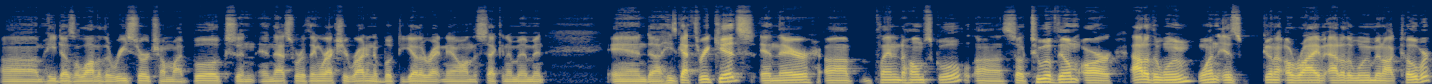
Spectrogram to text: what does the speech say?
Um, he does a lot of the research on my books and and that sort of thing. We're actually writing a book together right now on the Second Amendment and uh, he's got three kids and they're uh, planning to homeschool uh, so two of them are out of the womb one is going to arrive out of the womb in october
